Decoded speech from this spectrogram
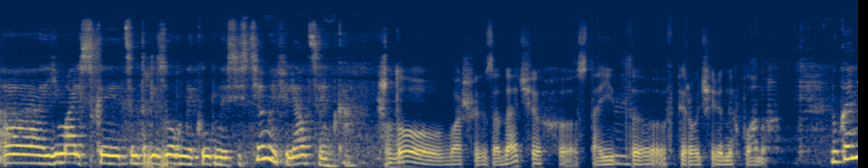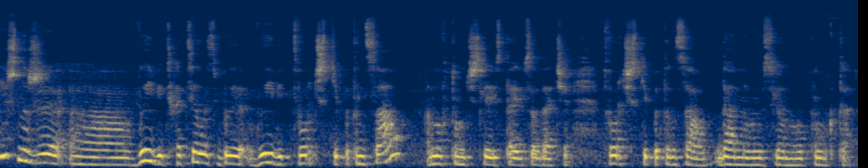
а, Ямальской централизованной клубной системы филиал ЦНК. Что в ваших задачах э, стоит mm. в первоочередных планах? Ну, конечно же, э, выявить, хотелось бы выявить творческий потенциал, оно в том числе и стоит в задаче, творческий потенциал данного населенного пункта.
